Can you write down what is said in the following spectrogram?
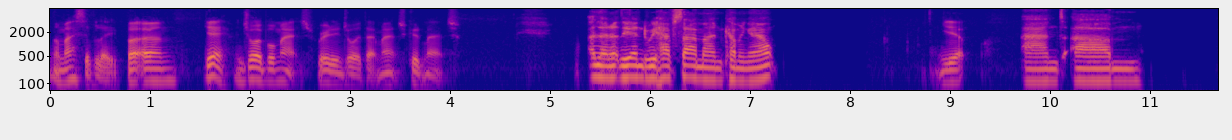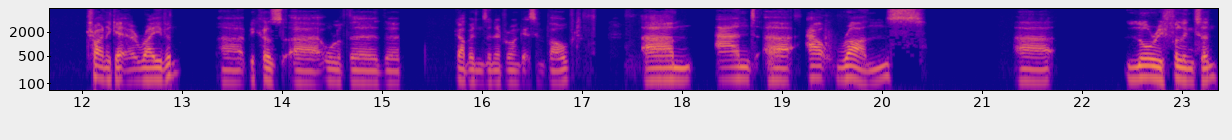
not massively, but um, yeah, enjoyable match. Really enjoyed that match. Good match. And then at the end, we have Sandman coming out Yep. And um, trying to get at Raven uh, because uh, all of the the gubbins and everyone gets involved, um, and uh, outruns uh, Lori Fullington,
